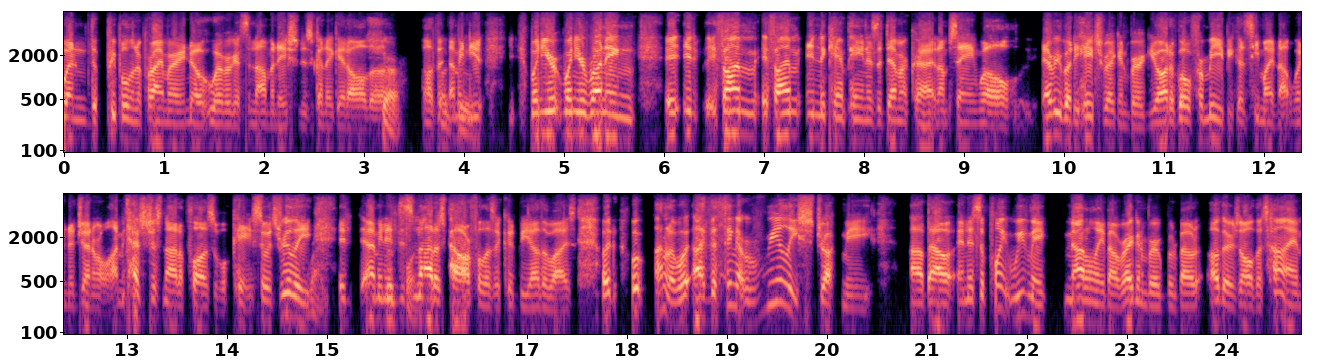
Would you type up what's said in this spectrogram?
when the people in the primary know whoever gets the nomination is going to get all the sure. I mean, you, when you're when you're running, it, it, if I'm if I'm in the campaign as a Democrat and I'm saying, well, everybody hates Regunberg, you ought to vote for me because he might not win a general. I mean, that's just not a plausible case. So it's really, right. it, I mean, it's not as powerful as it could be otherwise. But, but I don't know. What, I, the thing that really struck me about, and it's a point we make not only about Regunberg but about others all the time,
